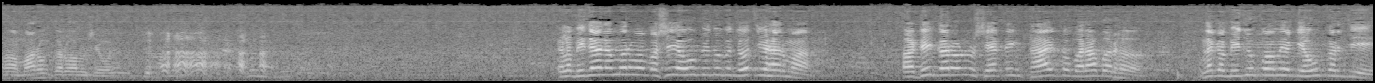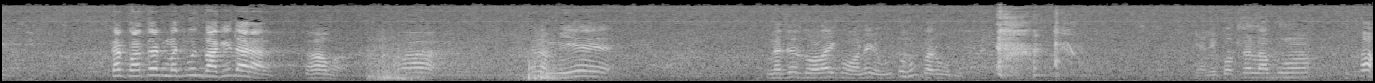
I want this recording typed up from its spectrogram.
હા મારું કરવાનું છે. એટલે બીજા નંબરમાં પછી એવું કીધું કે જો ચેહરમાં અઢી કરોડનું સેટિંગ થાય તો બરાબર હ. ને કે બીજું કોમ એક એવું કરજે કે કોતો એક મજબૂત ભાગીદાર હાલ. એટલે મેં નજર દોડાઈ કોને એવું તો શું કરવું? હેલિકોપ્ટર લાવવું હા,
